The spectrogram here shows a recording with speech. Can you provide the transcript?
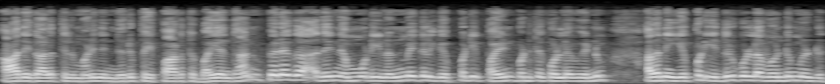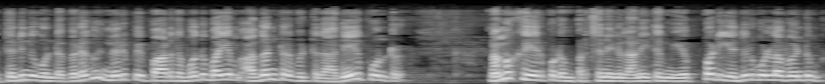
ஆதி காலத்தில் மனிதன் நெருப்பை பார்த்து பயந்தான். பிறகு அதை நம்முடைய நன்மைகளுக்கு எப்படி பயன்படுத்திக் கொள்ள வேண்டும் அதனை எப்படி எதிர்கொள்ள வேண்டும் என்று தெரிந்து கொண்ட பிறகு நெருப்பை பார்த்தபோது பயம் அகன்று விட்டது. அதே போன்று நமக்கு ஏற்படும் பிரச்சனைகள் அனைத்தும் எப்படி எதிர்கொள்ள வேண்டும்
